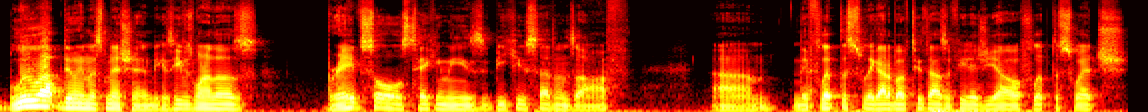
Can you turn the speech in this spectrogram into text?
blew up doing this mission because he was one of those brave souls taking these BQ sevens off. Um, they flipped the, they got above 2,000 feet AGL, flipped the switch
